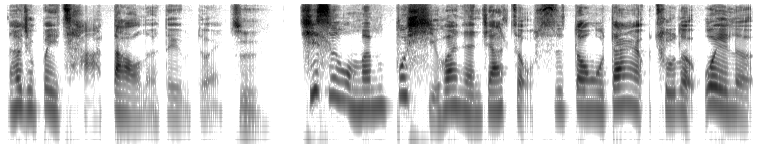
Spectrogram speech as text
然后就被查到了，对不对？是。其实我们不喜欢人家走私动物，当然除了为了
